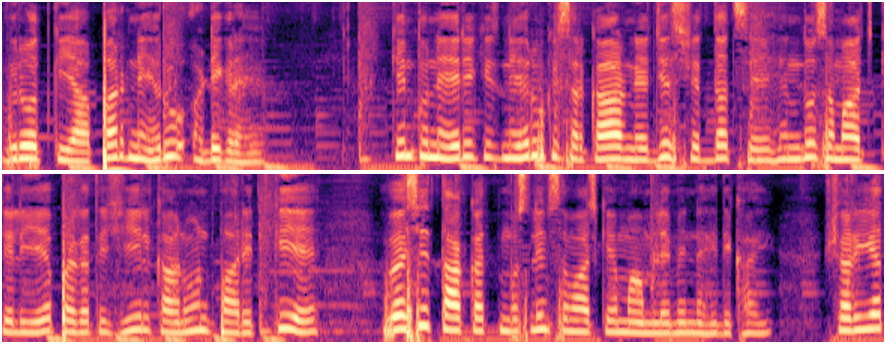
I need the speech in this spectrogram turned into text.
विरोध किया, पर नेहरू अडिग रहे। किंतु नेहरू की नेहरू की सरकार ने जिस शिद्दत से हिंदू समाज के लिए प्रगतिशील कानून पारित किए, वैसी ताकत मुस्लिम समाज के मामले में नहीं दिखाई। शरीयत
